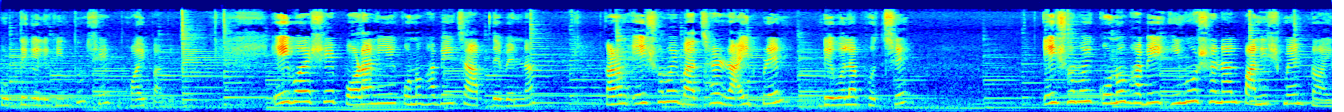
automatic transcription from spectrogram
করতে গেলে কিন্তু সে ভয় পাবে। এই বয়সে পড়া নিয়ে কোনোভাবেই চাপ দেবেন না। কারণ এই সময় বাচ্চার রাইট ব্রেন ডেভেলপ হচ্ছে। এই সময় কোনোভাবেই ইমোশনাল পানিশমেন্ট নয়।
